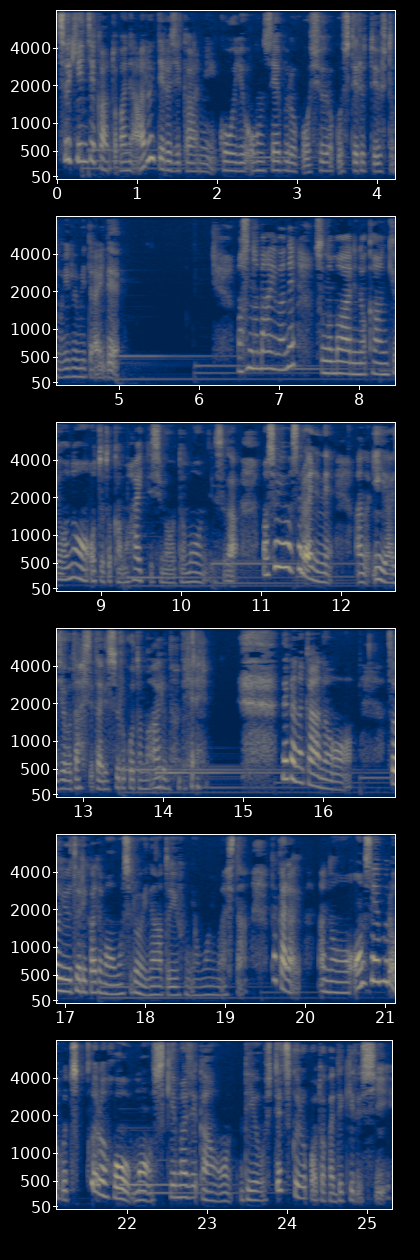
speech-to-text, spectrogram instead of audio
通勤時間とかね、歩いてる時間にこういう音声ブログを収録してるっていう人もいるみたいで、まあ、その場合はね、その周りの環境の音とかも入ってしまうと思うんですが、まあ、それはそれでね、あの、いい味を出してたりすることもあるので なかなかあの、そういう撮り方も面白いなというふうに思いました。だから、あの、音声ブログ作る方も隙間時間を利用して作ることができるし、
